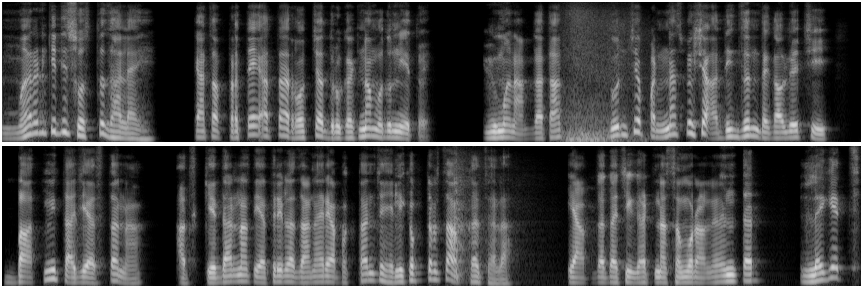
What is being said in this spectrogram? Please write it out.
मरण किती स्वस्त झालं आहे? त्याचा प्रत्यय आता रोजच्या दुर्घटनांमधून येतोय. विमान अपघातात दोनशे पन्नासपेक्षा अधिक जण दगावल्याची बातमी ताजी असताना आज केदारनाथ यात्रेला जाणाऱ्या भक्तांच्या हेलिकॉप्टरचा अपघात झाला. या अपघाताची घटना समोर आल्यानंतर लगेच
